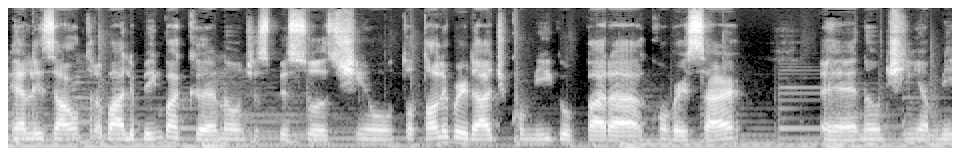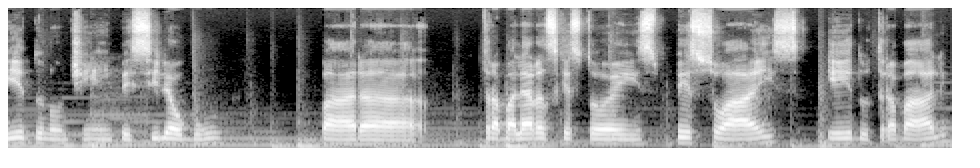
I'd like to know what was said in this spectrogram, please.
realizar um trabalho bem bacana, onde as pessoas tinham total liberdade comigo para conversar, é, não tinha medo, não tinha empecilho algum para trabalhar as questões pessoais e do trabalho.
